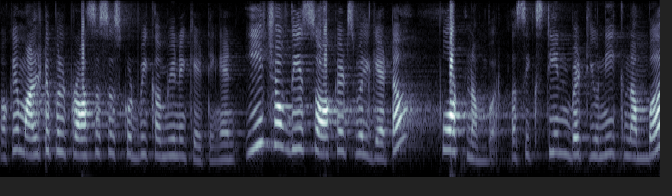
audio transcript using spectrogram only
okay multiple processes could be communicating and each of these sockets will get a port number a 16 bit unique number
